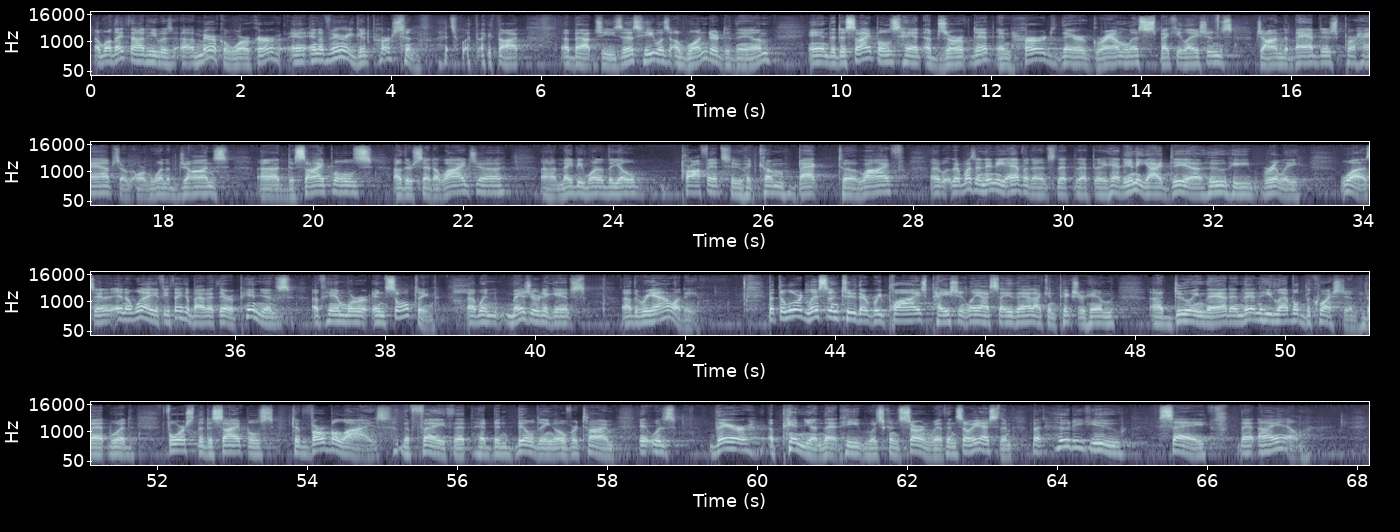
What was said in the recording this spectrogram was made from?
uh, well, they thought he was a miracle worker and, and a very good person. That's what they thought about Jesus. He was a wonder to them. And the disciples had observed it and heard their groundless speculations, John the Baptist perhaps, or, or one of John's uh, disciples. Others said Elijah, uh, maybe one of the old prophets who had come back to life. Uh, there wasn't any evidence that, that they had any idea who he really was. And in a way, if you think about it, their opinions of him were insulting uh, when measured against uh, the reality. But the Lord listened to their replies patiently. I say that. I can picture him uh, doing that. And then he leveled the question that would force the disciples to verbalize the faith that had been building over time. It was their opinion that he was concerned with. And so he asked them, But who do you say that I am?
